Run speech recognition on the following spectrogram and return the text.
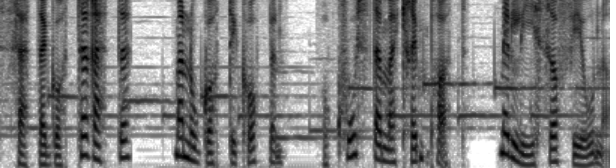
Sett deg godt til rette med noe godt i kroppen, og kos deg med krimprat med Lise og Fiona.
